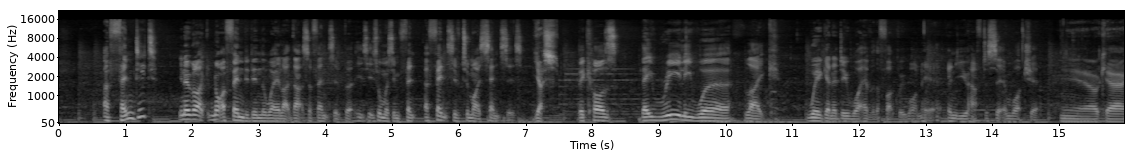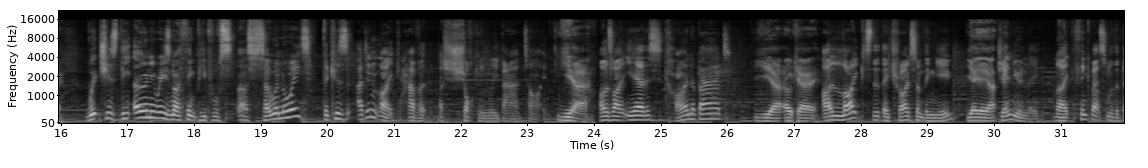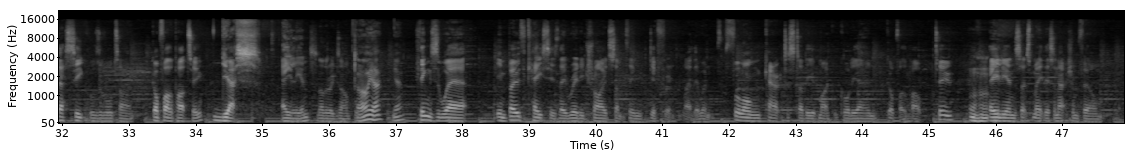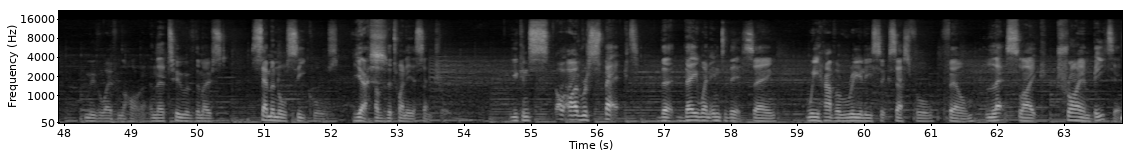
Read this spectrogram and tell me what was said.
offended. You know, like not offended in the way like that's offensive, but it's, it's almost offensive to my senses Yes. because they really were like, we're gonna do whatever the fuck we want here, and you have to sit and watch it Yeah. Okay. which is the only reason I think people are so annoyed because I didn't like have a, a shockingly bad time. Yeah. I was like, yeah, this is kind of bad. Yeah. Okay. I liked that they tried something new, Yeah. Yeah. Yeah. genuinely. Like, think about some of the best sequels of all time Godfather Part 2, Yes. Aliens, another example. Oh yeah. Yeah. Things where, in both cases, they really tried something different. Like, they went full on character study of Michael Corleone, Godfather Part 2, mm-hmm. Aliens, let's make this an action film, move away from the horror. And they're two of the most seminal sequels Yes. of the 20th century. You can, I respect that they went into this saying, we have a really successful film. Let's like try and beat it.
